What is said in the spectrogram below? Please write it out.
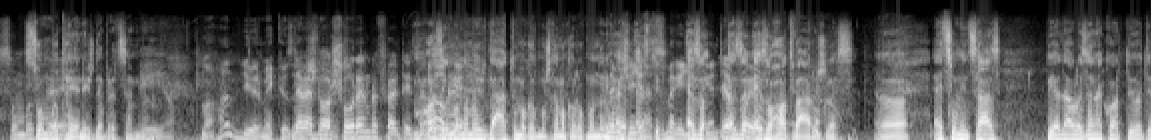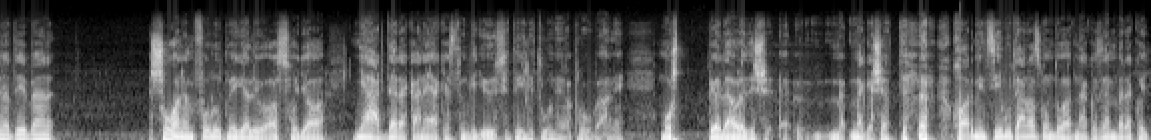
Szombathelyen, Szombathelyen és Debrecenben. Na, hát Győr még közel Nem ebbe a sorrendbe feltétlenül. Azért okay. mondom, hogy dátumokat most nem akarok mondani. Nem is ez, meg ez, a, ez, a, ez a hat város lesz. Uh, egy szó mint száz, például a zenekar történetében soha nem fordult még elő az, hogy a nyár derekán elkezdtünk egy őszi-téli túlnéra próbálni. Most például ez is eh, megesett 30 év után azt gondolhatnák az emberek, hogy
